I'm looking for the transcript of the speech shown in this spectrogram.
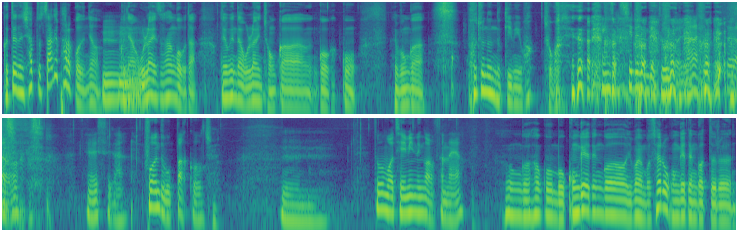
그때는 샵도 싸게 팔았거든요. 음. 그냥 온라인에서 사는 거보다. 근데 여긴 다 온라인 정가인 것 같고 뭔가 퍼주는 느낌이 확 저거. 행사 치르는데 돈이 얼마나 들었어요. MS가 후원도 못 받고. 음. 또 뭐 재밌는 건 없었나요? 그런 거 하고 뭐 공개된 거 이번에 뭐 새로 공개된 것들은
